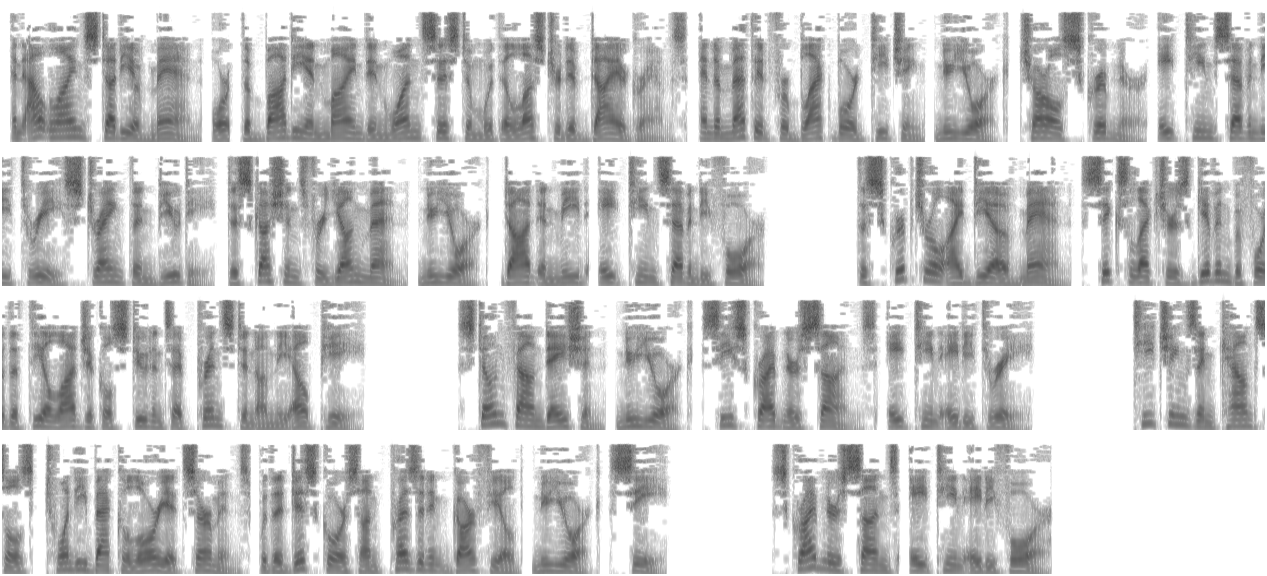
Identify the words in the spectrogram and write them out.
An outline study of man, or, the body and mind in one system with illustrative diagrams, and a method for blackboard teaching, New York, Charles Scribner, 1873 Strength and Beauty, Discussions for Young Men, New York, Dodd and Mead, 1874. The Scriptural Idea of Man, six lectures given before the theological students at Princeton on the L.P. Stone Foundation, New York, C. Scribner's Sons, 1883. Teachings and Counsels, 20 Baccalaureate Sermons, with a discourse on President Garfield, New York, C. Scribner's Sons, 1884.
